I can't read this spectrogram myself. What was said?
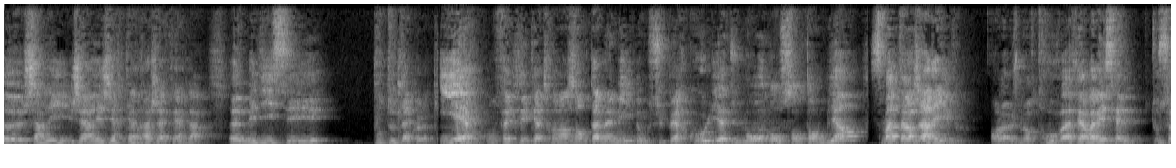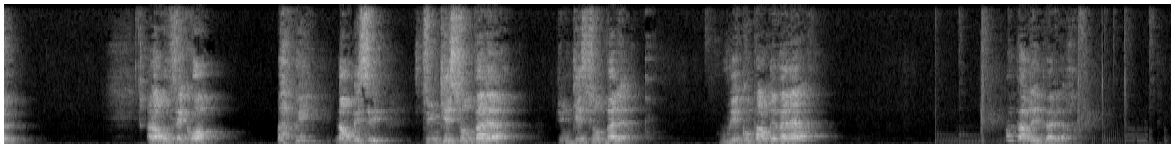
euh, Charlie, j'ai un léger cadrage à faire là. Euh, Mehdi, c'est pour toute la coloc. Hier, on fête les 80 ans de ta mamie, donc super cool, il y a du monde, on s'entend bien. Ce matin, j'arrive, voilà, je me retrouve à faire la vaisselle, tout seul. Alors on fait quoi? Bah oui, non mais c'est une question de valeur. C'est une question de valeur. Vous voulez qu'on parle de valeur? On va parler de valeur.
